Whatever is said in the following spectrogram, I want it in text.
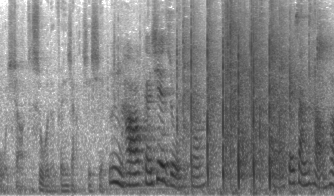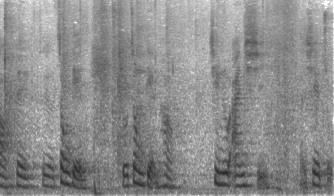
果效。这是我的分享，谢谢。嗯，好，感谢主，好，非常好哈。对，这个重点，着重点哈，进入安息，感谢主。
